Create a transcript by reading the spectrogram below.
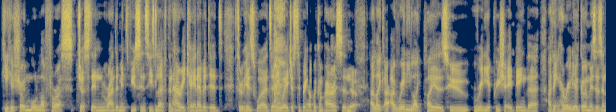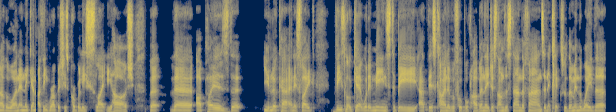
he has shown more love for us just in random interviews since he's left than Harry Kane ever did through his words anyway, just to bring up a comparison. Yeah. I like I, I, really like players who really appreciated being there. I think Heurelho Gomes is another one. And again, I think rubbish is probably slightly harsh, but there are players that you look at and it's like these lot get what it means to be at this kind of a football club and they just understand the fans and it clicks with them in the way that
